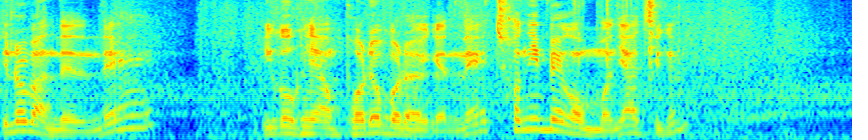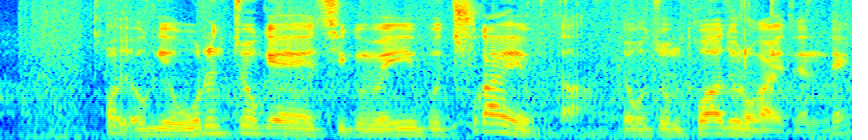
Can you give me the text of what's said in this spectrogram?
이러면 안 되는데? 이거 그냥 버려버려야겠네? 1200원 뭐냐 지금? 어 여기 오른쪽에 지금 웨이브 추가 웨이브다. 이거 좀 도와주러 가야 되는데?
